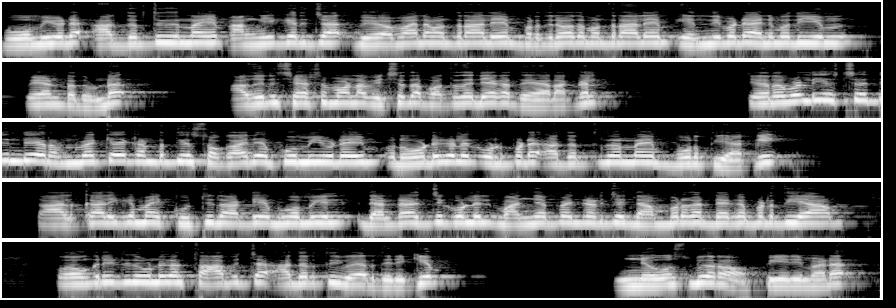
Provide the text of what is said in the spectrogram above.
ഭൂമിയുടെ അതിർത്തി നിർണയം അംഗീകരിച്ചാൽ വ്യോമയാന മന്ത്രാലയം പ്രതിരോധ മന്ത്രാലയം എന്നിവയുടെ അനുമതിയും വേണ്ടതുണ്ട്. അതിനുശേഷമാണ് വിശദ പദ്ധതിരേഖ തയ്യാറാക്കൽ. ചെറുവള്ളി എസ്റ്റേറ്റിന്റെ റൺവേക്കായി കണ്ടെത്തിയ സ്വകാര്യ ഭൂമിയുടെയും റോഡുകളിൽ ഉൾപ്പെടെ അതിർത്തി നിർണയം പൂർത്തിയാക്കി. താൽക്കാലികമായി കുറ്റി നാട്ടിയ ഭൂമിയിൽ രണ്ടാഴ്ചക്കുള്ളിൽ മഞ്ഞ പെയിന്റ് അടിച്ച് നമ്പറുകൾ രേഖപ്പെടുത്തിയ കോൺക്രീറ്റ് തൂണുകൾ സ്ഥാപിച്ച അതിർത്തി വേർതിരിക്കും. News bureau Peermade.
